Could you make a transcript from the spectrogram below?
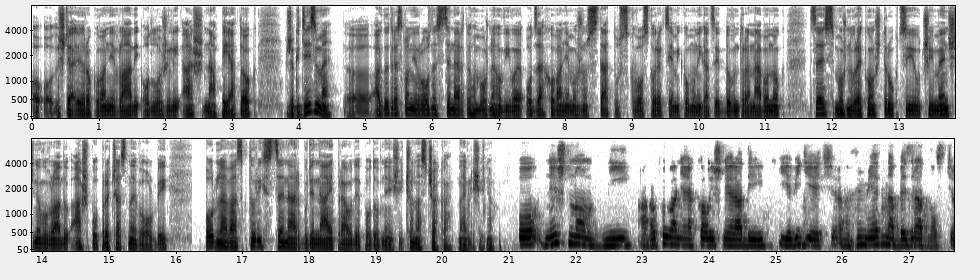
o, ešte aj rokovanie vlády odložili až na piatok, že kde sme, e, ak doteraz skloní rôzne scenáre toho možného vývoja od zachovania možno status quo s korekciami komunikácie dovnútra navonok, cez možnú rekonštrukciu či menšinovú vládu až po predčasné voľby, podľa vás, ktorý scenár bude najpravdepodobnejší? Čo nás čaká v najbližších dňoch? Po dnešnom dni a rokovania koaličnej rady je vidieť eh, mierna bezradnosť eh,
